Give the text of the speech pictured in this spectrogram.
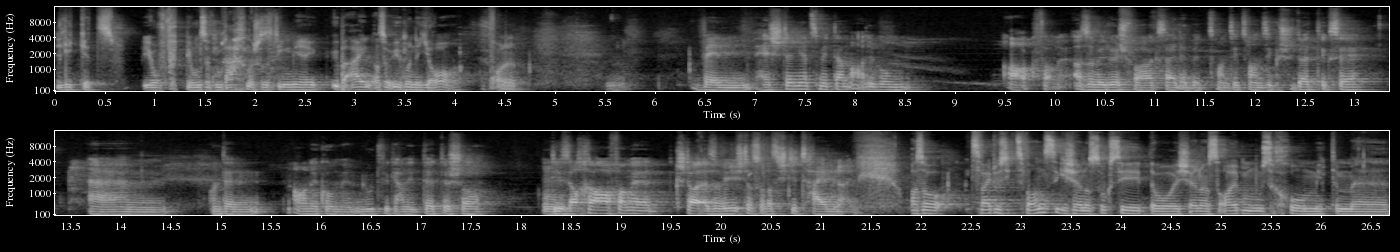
liegen jetzt bei, uns auf dem Rechner schon irgendwie über ein, also über ein Jahr. Voll. Wann hast du denn jetzt mit dem Album angefangen? Also, weil du hast vorher gesagt, eben 2020 bist du dort gesehen. Ähm, und dann angekommen mit Ludwig, habe ich dort schon die Sachen angefangen zu gestalten. Also, wie ist das so? Was ist die Timeline? Also 2020 ist ja noch so gesehen, da ist ja noch das Album rausgekommen mit dem. Äh,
